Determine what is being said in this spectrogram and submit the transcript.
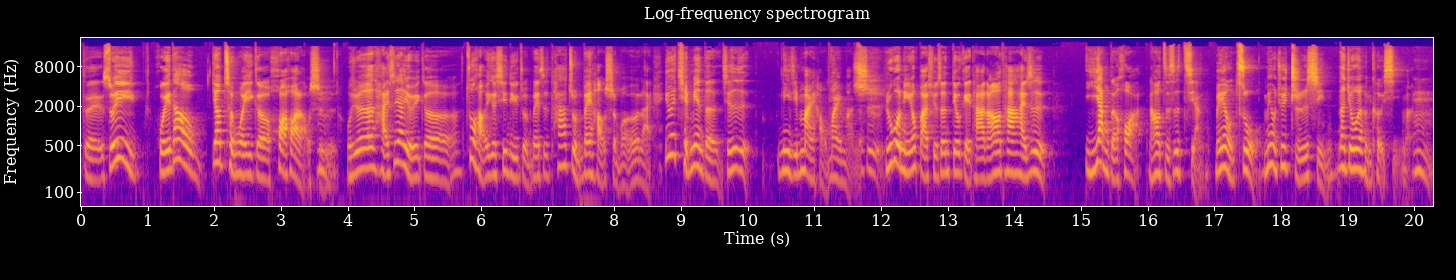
对，所以。回到要成为一个画画老师，嗯，我觉得还是要有一个做好一个心理准备，是他准备好什么而来。因为前面的其实你已经卖好卖满了，是。如果你又把学生丢给他，然后他还是。一样的话，然后只是讲，没有做，没有去执行，那就会很可惜嘛。嗯，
